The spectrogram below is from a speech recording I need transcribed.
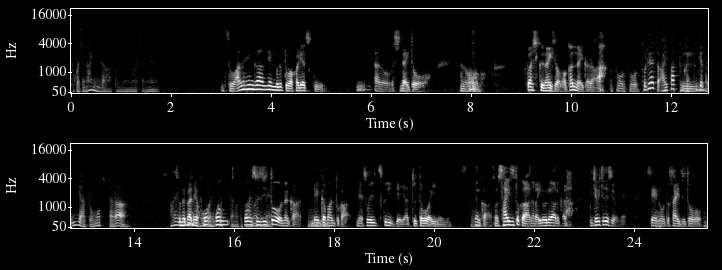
とかじゃないんだと思いましたね。そう、あの辺がね、もうちょっとわかりやすく、うんあの、しないと、あの、詳しくない人はわかんないから、そうそう。とりあえず iPad 買っとけばいいやと思ったら、あれ、その中で本本本筋、と、なんか、廉価版とか、ね、そういう作りでやっといた方がいいのに、なんか、そのサイズとか、なんかいろいろあるから、ぐちゃぐちゃですよね。性能とサイズと、うん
